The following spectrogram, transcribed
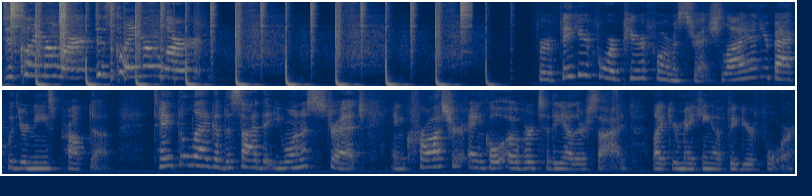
Disclaimer alert, disclaimer alert. For a figure four piriformis stretch, lie on your back with your knees propped up. Take the leg of the side that you want to stretch and cross your ankle over to the other side, like you're making a figure four.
